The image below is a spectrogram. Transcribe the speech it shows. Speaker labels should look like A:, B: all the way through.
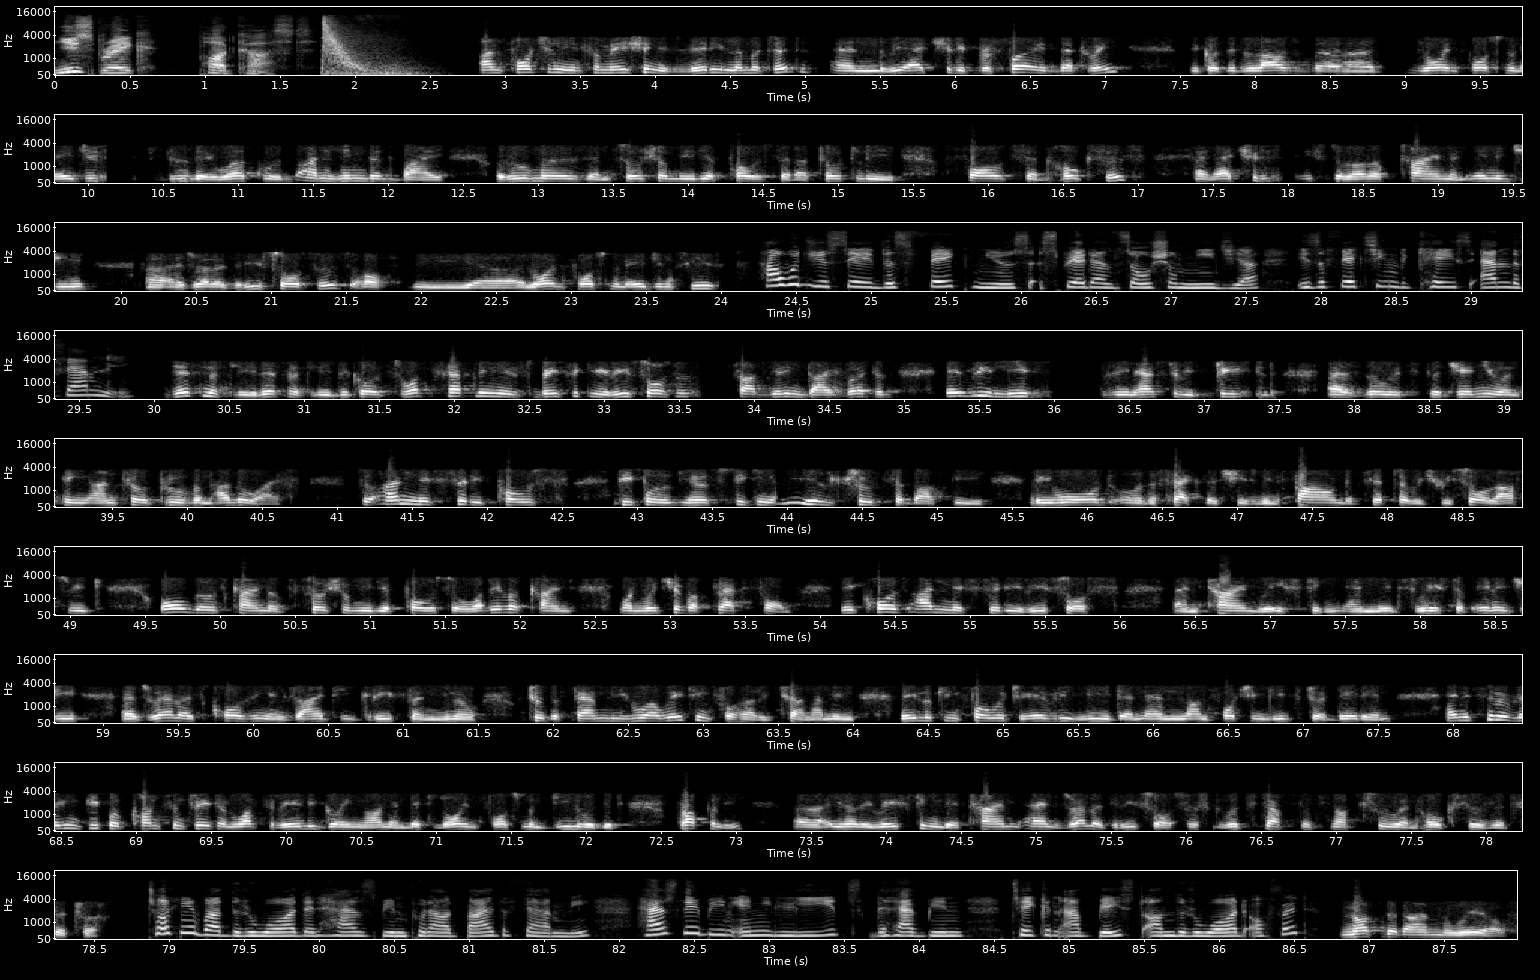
A: Newsbreak podcast.
B: Unfortunately, information is very limited, and we actually prefer it that way because it allows the law enforcement agencies to do their work with, unhindered by rumors and social media posts that are totally false and hoaxes, and actually waste a lot of time and energy uh, as well as resources of the uh, law enforcement agencies.
C: How would you say this fake news spread on social media is affecting the case and the family?
B: Definitely, definitely, because what's happening is basically resources start getting diverted. Every lead has to be treated as though it's the genuine thing until proven otherwise. So unnecessary posts, people you know speaking ill truths about the reward or the fact that she's been found, etc., which we saw last week. All those kind of social media posts or whatever kind on whichever platform, they cause unnecessary resource and time wasting and it's waste of energy as well as causing anxiety, grief and, you know, to the family who are waiting for her return. I mean, they're looking forward to every lead and, and unfortunately leads to a dead end. And instead of letting people concentrate on what's really going on and let law enforcement deal with it properly, uh, you know, they're wasting their time and as well as resources with stuff that's not true and hoaxes, etc.
C: Talking about the reward that has been put out by the family, has there been any leads that have been taken up based on the reward offered?
B: Not that I'm aware of.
